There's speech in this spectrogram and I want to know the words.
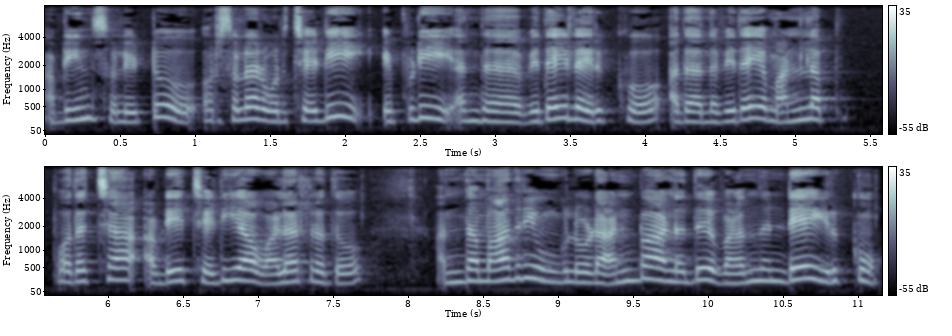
அப்படின்னு சொல்லிட்டு அவர் சொல்கிறார் ஒரு செடி எப்படி அந்த விதையில் இருக்கோ அதை அந்த விதையை மண்ணில் புதைச்சா அப்படியே செடியாக வளர்றதோ அந்த மாதிரி உங்களோட அன்பானது வளர்ந்துட்டே இருக்கும்.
